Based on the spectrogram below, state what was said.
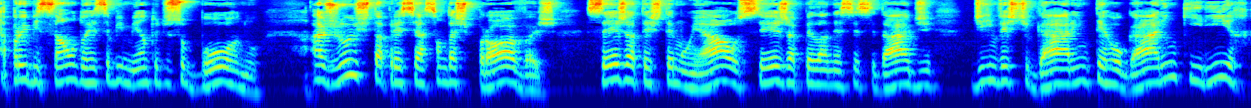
a proibição do recebimento de suborno, a justa apreciação das provas, seja testemunhal, seja pela necessidade de investigar, interrogar, inquirir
